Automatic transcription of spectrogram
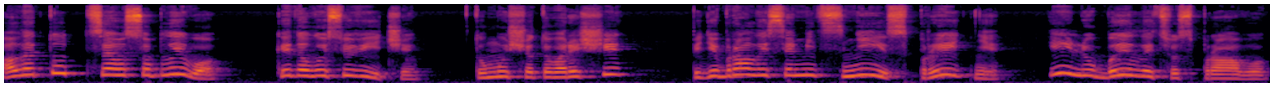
Але тут це особливо кидалось у вічі, тому що товариші підібралися міцні, спритні і любили цю справу.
